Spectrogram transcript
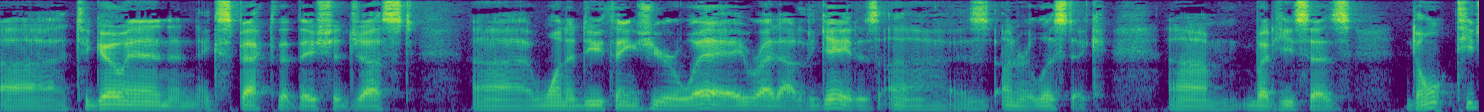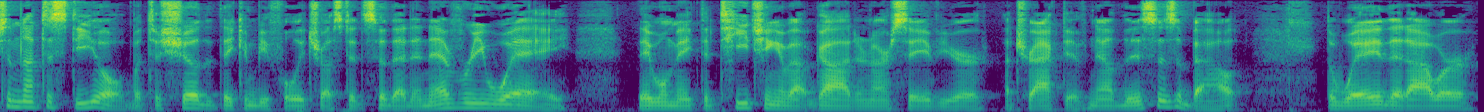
Uh, to go in and expect that they should just uh, want to do things your way right out of the gate is uh, is unrealistic. Um, but he says, don't teach them not to steal, but to show that they can be fully trusted, so that in every way they will make the teaching about God and our Savior attractive. Now, this is about the way that our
